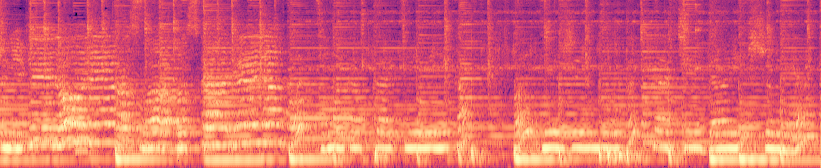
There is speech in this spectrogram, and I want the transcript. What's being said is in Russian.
Божьей пилюле росла пуская Подтика, подтика, поддержи меня, подкачи, да еще я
